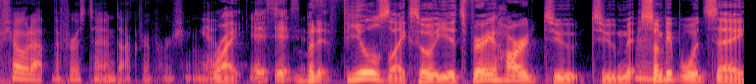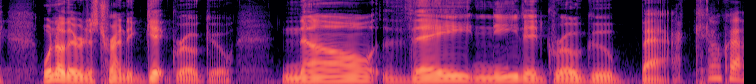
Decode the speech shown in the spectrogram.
showed up the first time. Doctor Pershing. Yeah. right? Yes, it, yes, it, But it feels like so. It's very hard to to. Hmm. Some people would say, well, no, they were just trying to get Grogu. No, they needed Grogu back. okay.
